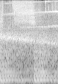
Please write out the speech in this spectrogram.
Yes.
